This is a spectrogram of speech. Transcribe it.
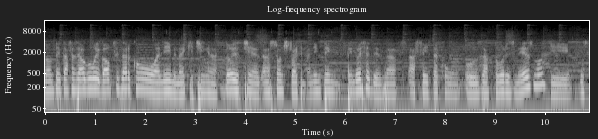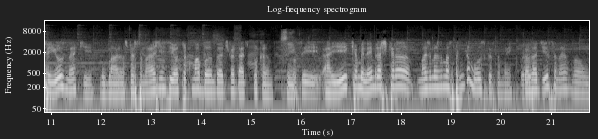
vão tentar fazer algo igual fizeram com o anime, né? Que tinha dois, tinha a soundtrack do anime tem, tem dois CDs, a, a feita com os atores mesmo, que os seiyus, né? Que dublaram os personagens e outra com uma banda de verdade tocando. Sim. Então, aí que eu me lembro, acho que era mais ou menos umas 30 músicas também. Por, Por causa disso, né? Vão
